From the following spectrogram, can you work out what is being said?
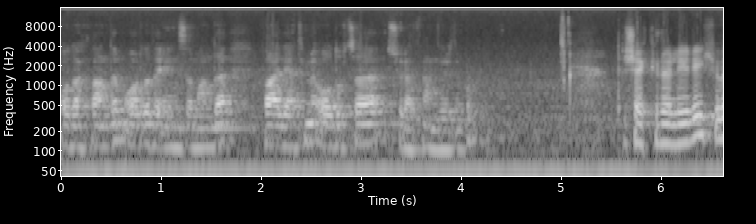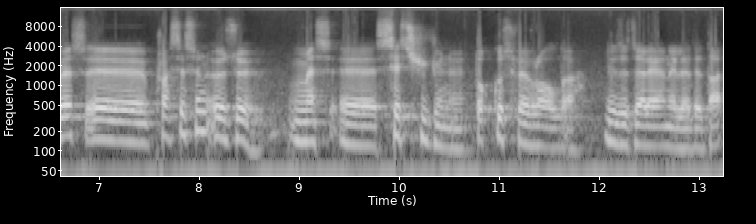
odaqlandım. Orada da eyni zamanda fəaliyyətimi olduqca sürətləndirdim. Təşəkkür eləyirik. Və e, prosesin özü məs e, seçki günü 9 fevralda necə cərəyan elədi da,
